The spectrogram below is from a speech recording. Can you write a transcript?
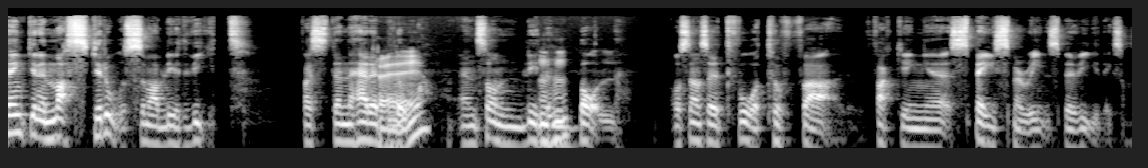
tänk er en maskros som har blivit vit. Fast den här är okay. blå. En sån liten mm -hmm. boll. Och sen så är det två tuffa fucking eh, Space Marines bredvid liksom.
